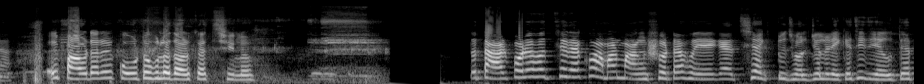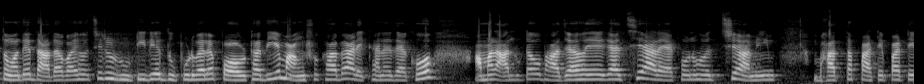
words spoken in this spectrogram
না। এই পাউডারের কৌটোগুলো দরকার ছিল। তো তারপরে হচ্ছে দেখো আমার মাংসটা হয়ে গেছে, একটু ঝোল ঝোল রেখেছি। যেহেতু তোমাদের দাদাভাই হচ্ছে একটু রুটি দিয়ে দুপুরবেলা পরোটা দিয়ে মাংস খাবে, আর এখানে দেখো আমার আলুটাও ভাজা হয়ে গেছে, আর এখন হচ্ছে আমি ভাতটা পাটে পাটে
